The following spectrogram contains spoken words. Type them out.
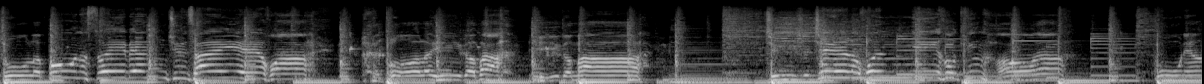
除了不能随便去采野花，多了一个爸，一个妈。其实结了婚以后挺好的，姑娘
